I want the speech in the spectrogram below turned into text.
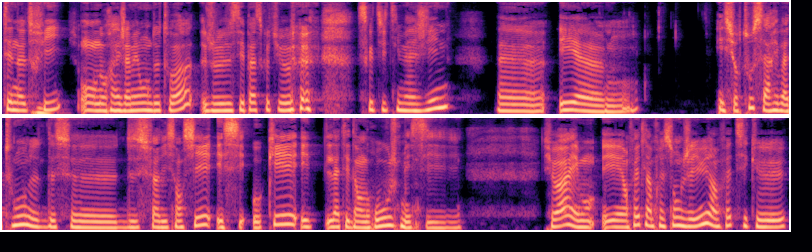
t'es notre fille, on n'aurait jamais honte de toi. Je sais pas ce que tu veux, ce que tu t'imagines. Euh, et euh, et surtout, ça arrive à tout le monde de se de se faire licencier et c'est ok. Et là, t'es dans le rouge, mais c'est tu vois. Et, en fait, l'impression que j'ai eue, en fait, c'est que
